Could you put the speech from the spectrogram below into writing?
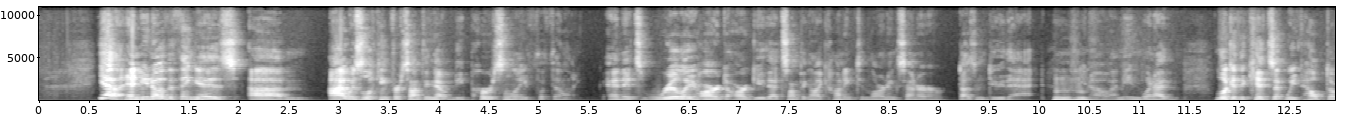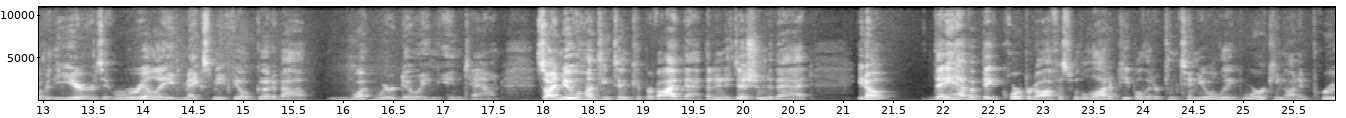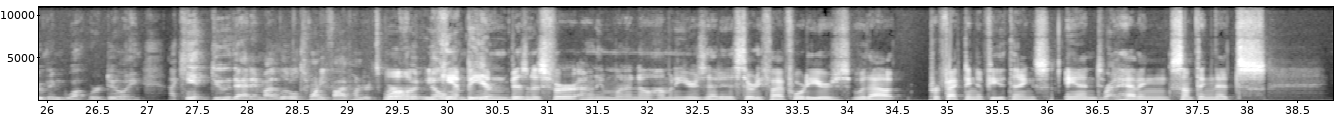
Yeah, and you know the thing is, um, I was looking for something that would be personally fulfilling, and it's really hard to argue that something like Huntington Learning Center doesn't do that. You mm-hmm. know, I mean, when I look at the kids that we've helped over the years, it really makes me feel good about what we're doing in town. So I knew Huntington could provide that, but in addition to that, you know, they have a big corporate office with a lot of people that are continually working on improving what we're doing. I can't do that in my little 2,500 square Well, foot you can't be here. in business for I don't even want to know how many years that is, 35, 40 years without perfecting a few things and Right. having something that's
